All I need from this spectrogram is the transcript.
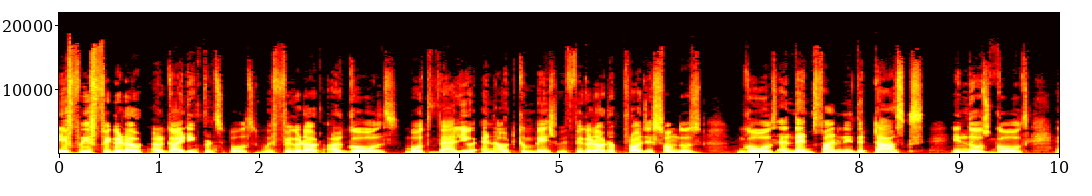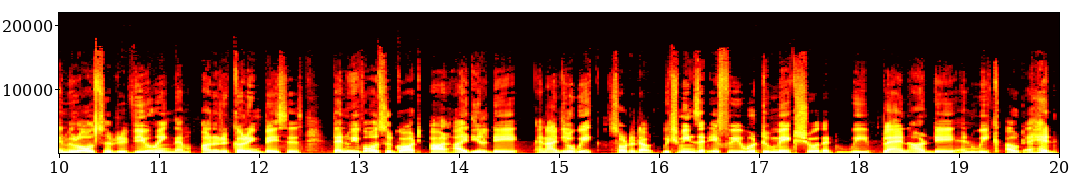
If we figured out our guiding principles, we figured out our goals, both value and outcome based, we figured out our projects from those goals, and then finally the tasks in those goals, and we're also reviewing them on a recurring basis, then we've also got our ideal day and ideal week sorted out, which means that if we were to make sure that we plan our day and week out ahead,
